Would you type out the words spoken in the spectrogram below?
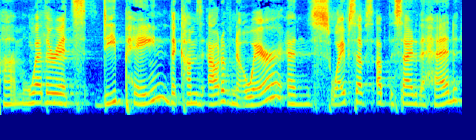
Um, whether it's deep pain that comes out of nowhere and swipes us up the side of the head,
